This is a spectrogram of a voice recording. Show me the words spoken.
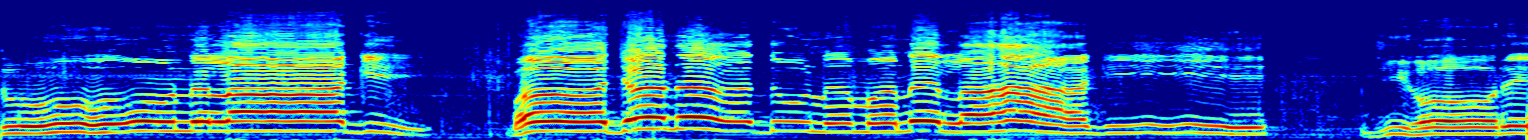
ધૂન લાગી ભજન ધૂન મને લાગી. જીહો રે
